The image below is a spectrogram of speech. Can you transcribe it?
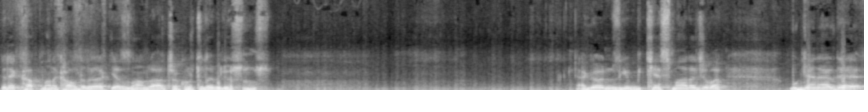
direkt katmanı kaldırarak yazıdan rahatça kurtulabiliyorsunuz. Yani gördüğünüz gibi bir kesme aracı var. Bu genelde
